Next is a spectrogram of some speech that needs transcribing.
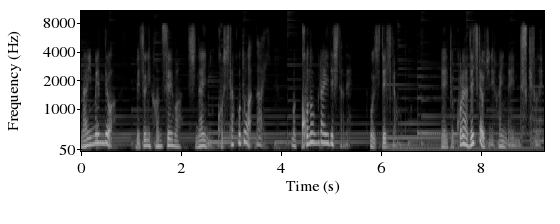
内面では別に反省はしないに越したことはない。まあ、このぐらいでしたね。当時できたことは。えっ、ー、と、これはできたうちに入んないんですけどね。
